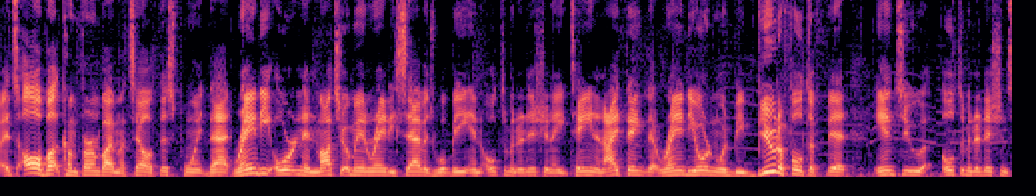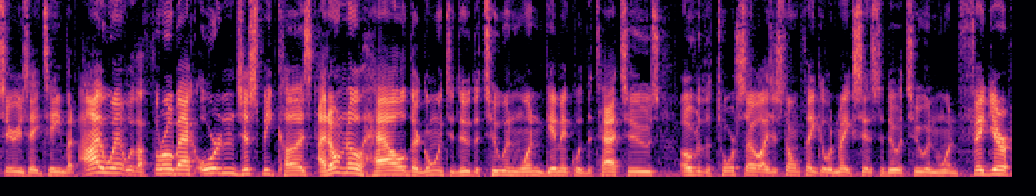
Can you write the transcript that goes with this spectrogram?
it's all but confirmed by Mattel at this point, that Randy Orton and Macho Man Randy Savage will be in Ultimate Edition 18, and I think that Randy Orton would be beautiful to fit into Ultimate Edition Series 18, but I went with a throwback Orton just because I don't know how they're going to do the two-in-one gimmick with the tattoos over the torso. I just don't think it would make sense to do a two-in-one figure.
